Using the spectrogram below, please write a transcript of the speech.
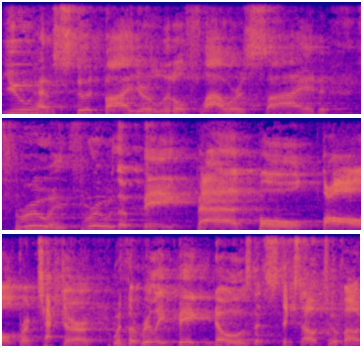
you have stood by your little flower's side through and through the big, bad, bold, bald protector with the really big nose that sticks out to about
